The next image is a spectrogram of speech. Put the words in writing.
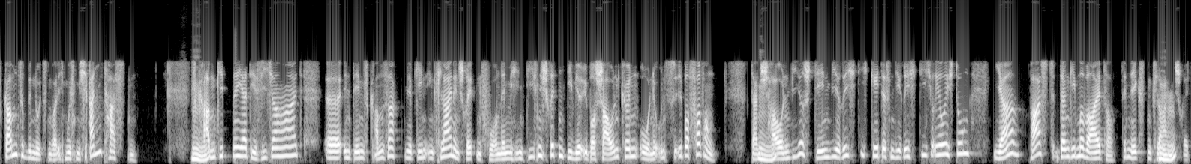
Scrum zu benutzen, weil ich muss mich rantasten. Mhm. Scrum gibt mir ja die Sicherheit, äh, indem Scrum sagt, wir gehen in kleinen Schritten vor, nämlich in diesen Schritten, die wir überschauen können, ohne uns zu überfordern. Dann mhm. schauen wir, stehen wir richtig, geht es in die richtige Richtung? Ja, passt, dann gehen wir weiter, den nächsten kleinen mhm. Schritt.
